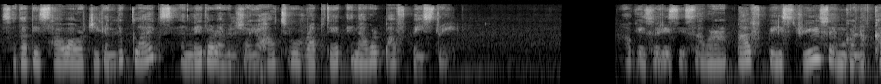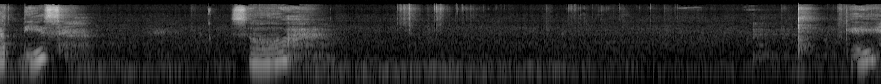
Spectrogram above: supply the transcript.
So that is how our chicken look like and later I will show you how to wrap it in our puff pastry. Okay so this is our puff pastry so I'm gonna cut this. So okay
